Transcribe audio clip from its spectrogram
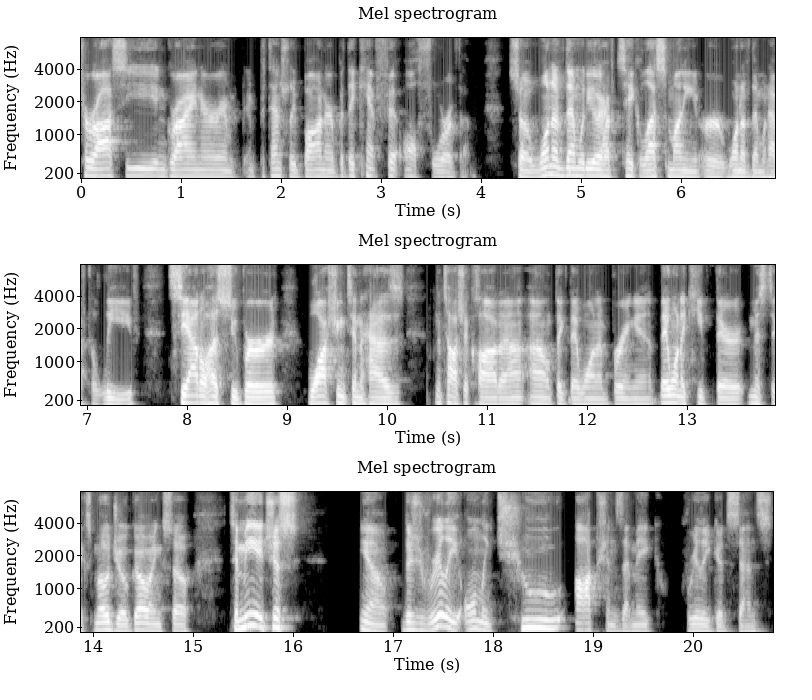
Taurasi and Griner and, and, potentially Bonner, but they can't fit all four of them. So one of them would either have to take less money or one of them would have to leave. Seattle has Super. Washington has Natasha Cloud. I don't think they want to bring in. They want to keep their Mystics mojo going. So to me, it's just you know, there's really only two options that make really good sense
